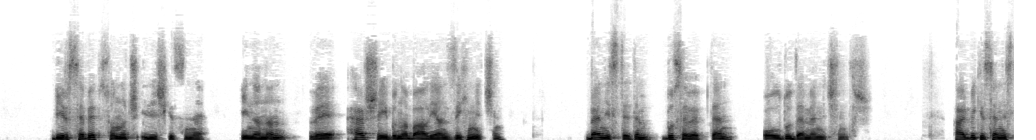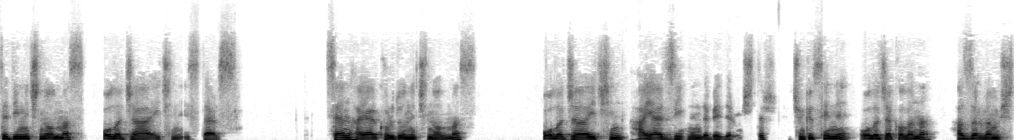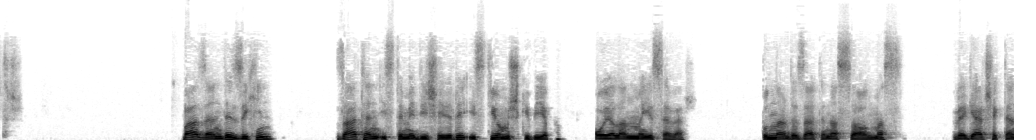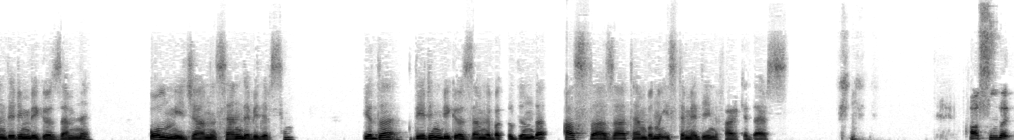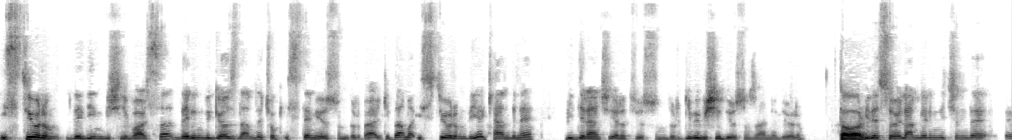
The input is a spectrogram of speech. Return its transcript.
bir sebep-sonuç ilişkisine inanan ve her şeyi buna bağlayan zihin için ben istedim bu sebepten oldu demen içindir. Halbuki sen istediğin için olmaz, olacağı için istersin. Sen hayal kurduğun için olmaz, olacağı için hayal zihninde belirmiştir. Çünkü seni olacak olana hazırlamıştır. Bazen de zihin zaten istemediği şeyleri istiyormuş gibi yapıp oyalanmayı sever. Bunlar da zaten asla olmaz ve gerçekten derin bir gözlemle olmayacağını sen de bilirsin ya da derin bir gözlemle bakıldığında asla zaten bunu istemediğini fark edersin. Aslında istiyorum dediğin bir şey varsa derin bir gözlemde çok istemiyorsundur belki de ama istiyorum diye kendine bir direnç yaratıyorsundur gibi bir şey diyorsun zannediyorum. Bir Doğru. de söylemlerin içinde e,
